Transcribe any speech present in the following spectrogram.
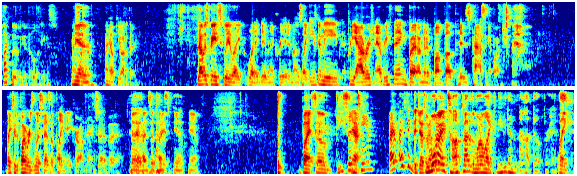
puck moving abilities. Might Yeah. help, might help you out there. That was basically like what I did when I created him. I was like, he's gonna be pretty average in everything, but I'm gonna bump up his passing a bunch. Like to the point where he's listed as a playmaker on there instead of a Uh, defensive type. Yeah. Yeah. But So decent Yeah. team. I, I think the Jets. The more I talked about it, the more I'm like, maybe they're not built for hits. like,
